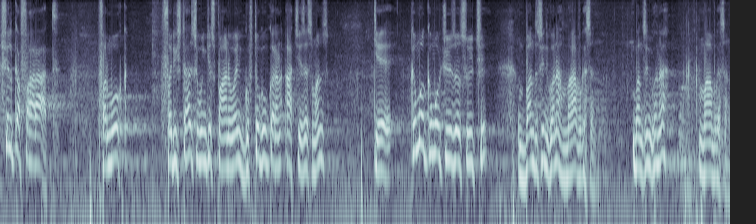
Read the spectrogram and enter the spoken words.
فِل کفارات فرموکھ فرشتہٕ حظ چھِ وٕنکٮ۪س پانہٕ ؤنۍ گُفتگوٗ کران اَتھ چیٖزَس منٛز کہِ کٕمو کٕمو چیٖزو سۭتۍ چھِ بنٛدٕ سٕنٛدۍ گۄناہ معاف گژھان۔ بند سند گناہ معاف گژھان۔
